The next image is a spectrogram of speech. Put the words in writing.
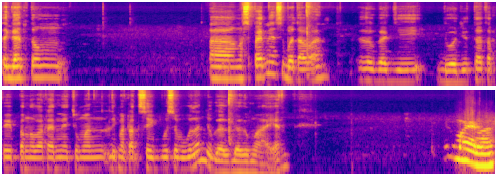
tergantung uh, nge-spendnya sih buat apaan. Lu gaji 2 juta tapi pengeluarannya cuma 500 ribu sebulan juga udah lumayan. Lumayan lah.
